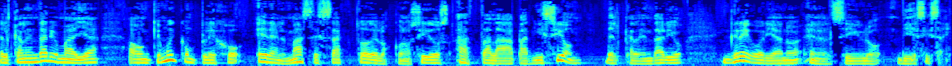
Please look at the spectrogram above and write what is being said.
El calendario maya, aunque muy complejo, era el más exacto de los conocidos hasta la aparición del calendario gregoriano en el siglo XVI.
